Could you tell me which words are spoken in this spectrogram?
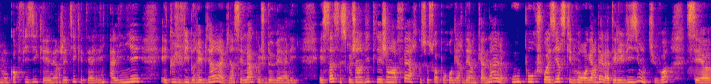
mon corps physique et énergétique étaient alignés et que je vibrais bien, eh bien, c'est là que je devais aller. Et ça, c'est ce que j'invite les gens à faire, que ce soit pour regarder un canal ou pour choisir ce qu'ils vont regarder à la télévision, tu vois. C'est, euh,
